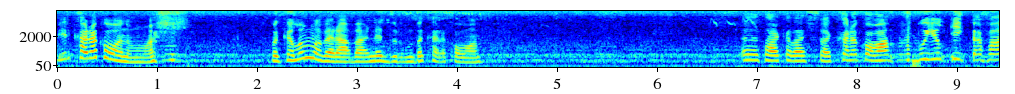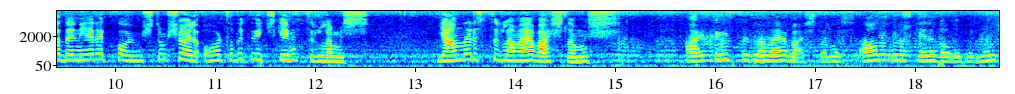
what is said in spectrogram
Bir karakovanım var. Bakalım mı beraber ne durumda karakovan? Evet arkadaşlar karakovan bu yıl ilk defa deneyerek koymuştum. Şöyle ortadaki üçgeni sırlamış. Yanları sırlamaya başlamış. Arkayı sırlamaya başlamış. Alt üçgeni doldurmuş.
